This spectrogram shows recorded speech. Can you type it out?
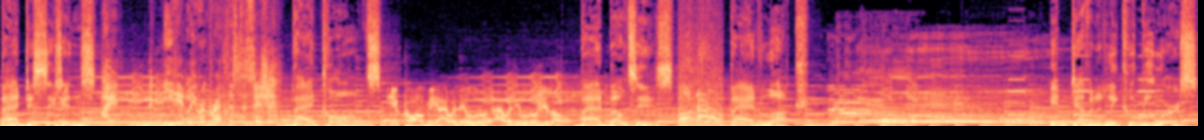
Bad decisions? I immediately regret this decision. Bad calls? You called me, I was illu- I was illusional. Bad bounces? Oh no! Bad luck? It definitely could be worse.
